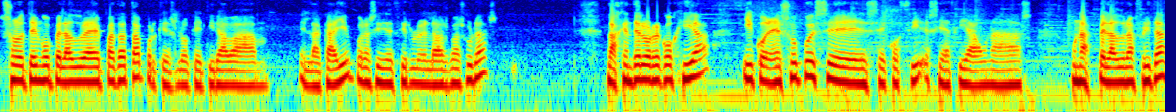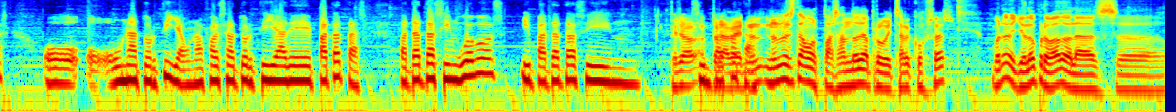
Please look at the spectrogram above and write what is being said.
solo tengo peladura de patata porque es lo que tiraba en la calle, por así decirlo, en las basuras. La gente lo recogía y con eso pues se, se, se hacía unas, unas peladuras fritas o, o una tortilla, una falsa tortilla de patatas, patatas sin huevos y patatas sin... Pero, pero a ver. ¿no, no nos estamos pasando de aprovechar cosas? Bueno, yo lo he probado, las eh,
